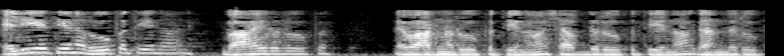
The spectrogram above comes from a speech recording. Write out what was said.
එළියේ තියෙන රූප තියෙනවානේ. බාහිර රූප. වර්ණ රූප තියෙනවා, ශබ්ද රූප තියෙනවා, ගන්ධ රූප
